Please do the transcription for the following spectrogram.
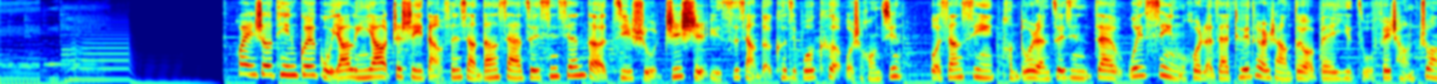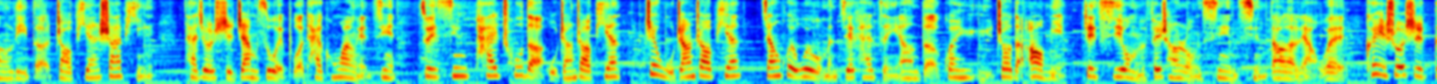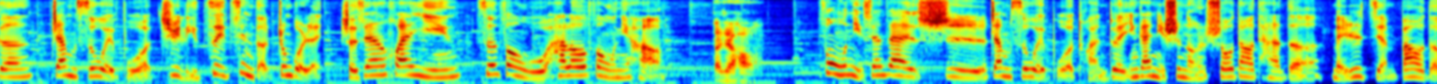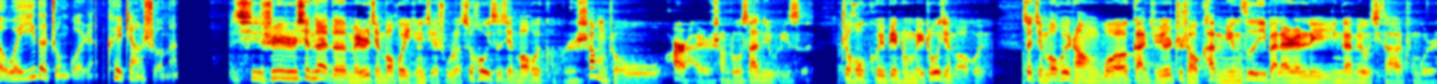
欢迎收听硅谷幺零幺，这是一档分享当下最新鲜的技术知识与思想的科技播客。我是红军。我相信很多人最近在微信或者在 Twitter 上都有被一组非常壮丽的照片刷屏。它就是詹姆斯韦伯太空望远镜最新拍出的五张照片。这五张照片将会为我们揭开怎样的关于宇宙的奥秘？这期我们非常荣幸请到了两位可以说是跟詹姆斯韦伯距离最近的中国人。首先欢迎孙凤梧，Hello，凤梧你好。大家好。凤舞，你现在是詹姆斯韦伯团队，应该你是能收到他的每日简报的唯一的中国人，可以这样说吗？其实现在的每日简报会已经结束了，最后一次简报会可能是上周二还是上周三有一次，之后会变成每周简报会。在简报会上，我感觉至少看名字一百来人里，应该没有其他中国人。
